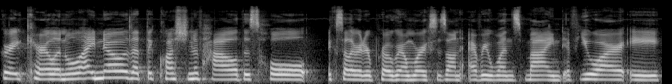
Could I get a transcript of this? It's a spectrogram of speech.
Great, Carolyn. Well, I know that the question of how this whole accelerator program works is on everyone's mind. If you are a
